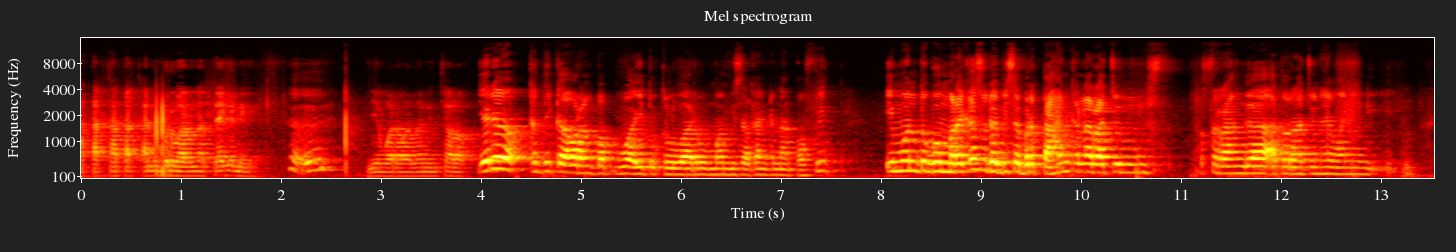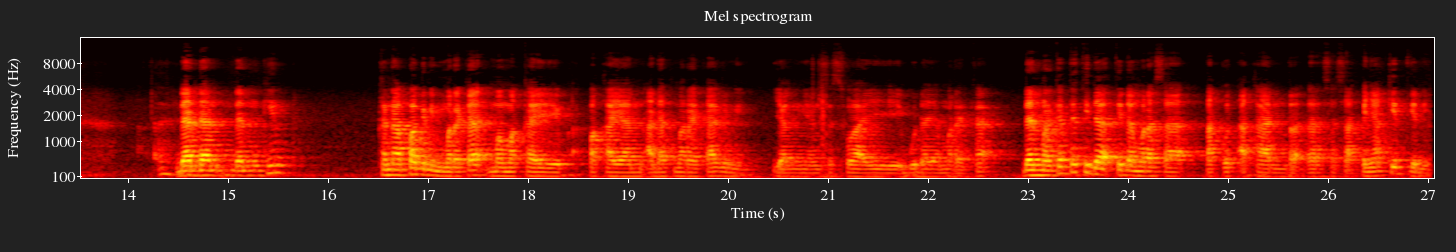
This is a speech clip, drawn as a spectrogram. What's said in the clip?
katak-katak anu berwarna teh gini. Yang warna-warna mencolok. Jadi ketika orang Papua itu keluar rumah misalkan kena COVID, imun tubuh mereka sudah bisa bertahan karena racun serangga atau racun hewan yang di itu. dan dan dan mungkin kenapa gini mereka memakai pakaian adat mereka gini yang yang sesuai budaya mereka dan mereka tidak tidak merasa takut akan ra- rasa sa- penyakit gini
